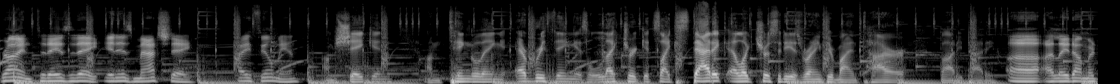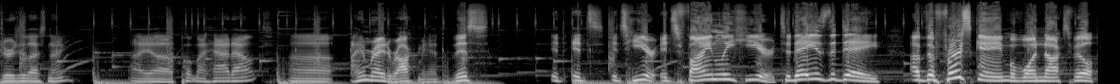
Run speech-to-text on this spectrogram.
Brian, today's the day. It is match day. How you feel, man? I'm shaking. I'm tingling. Everything is electric. It's like static electricity is running through my entire body, Patty. Uh, I laid out my jersey last night. I uh, put my hat out. Uh, I am ready to rock, man. This, it, it's it's here. It's finally here. Today is the day of the first game of One Knoxville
